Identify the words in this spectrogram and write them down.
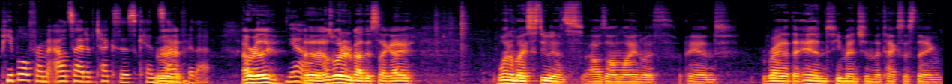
people from outside of Texas can sign Right. for that. oh, really? Yeah. Uh, I was wondering about this. Like I, one of my students I was online with, and right at the end he mentioned the Texas thing,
